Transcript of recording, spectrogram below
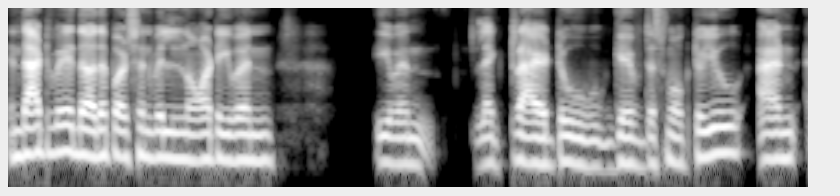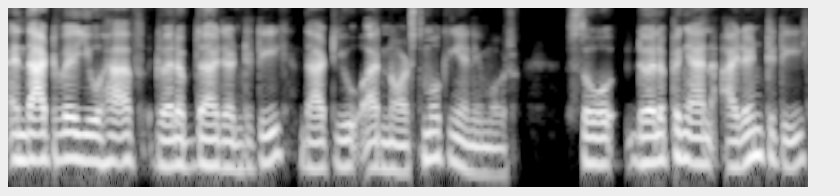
in that way, the other person will not even even like try to give the smoke to you and and that way you have developed the identity that you are not smoking anymore. So developing an identity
